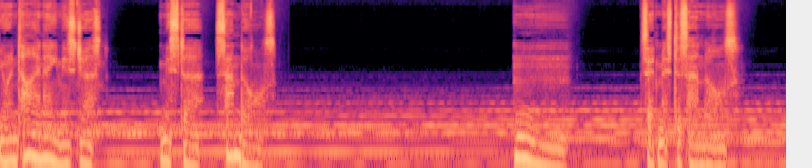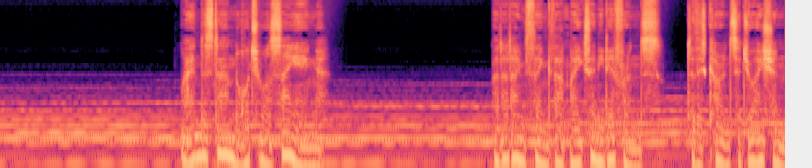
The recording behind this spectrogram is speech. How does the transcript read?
Your entire name is just Mr. Sandals. Hmm, said Mr. Sandals. I understand what you are saying, but I don't think that makes any difference to this current situation.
